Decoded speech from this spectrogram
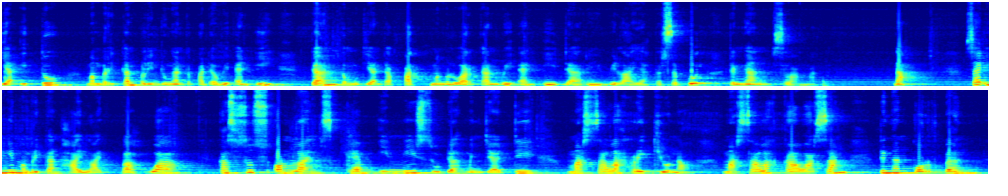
yaitu memberikan pelindungan kepada WNI dan kemudian dapat mengeluarkan WNI dari wilayah tersebut dengan selamat. Nah, saya ingin memberikan highlight bahwa kasus online scam ini sudah menjadi masalah regional, masalah kawasan dengan korban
